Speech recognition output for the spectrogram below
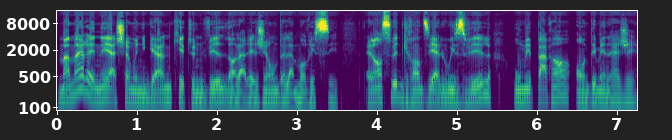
Ma mère est née à Shawinigan, qui est une ville dans la région de la Mauricie. Elle a ensuite grandi à Louisville, où mes parents ont déménagé.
